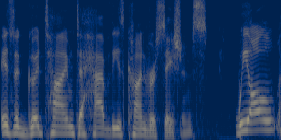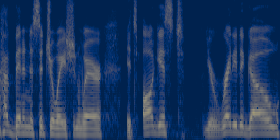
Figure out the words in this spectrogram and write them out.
is a good time to have these conversations? We all have been in a situation where it's August, you're ready to go,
